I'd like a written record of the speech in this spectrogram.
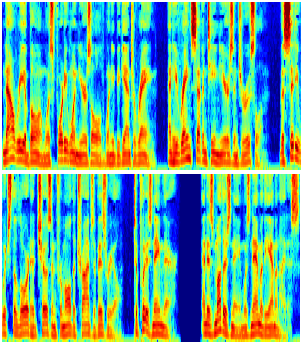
Now Rehoboam was 41 years old when he began to reign, and he reigned 17 years in Jerusalem, the city which the Lord had chosen from all the tribes of Israel, to put his name there. And his mother's name was Naamah the Ammonitess.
